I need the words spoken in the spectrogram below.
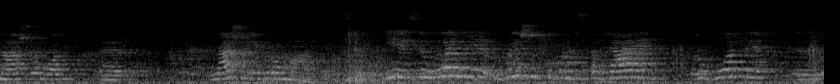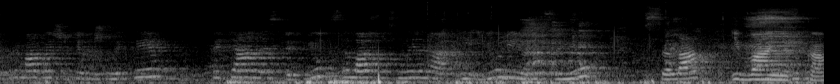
нашого, е, нашої громади. І сьогодні вишивку представляють роботи, е, зокрема вишиті рушники Тетяни Степ'юк з села Соснина і Юлії Русинюк з села Іванівка.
